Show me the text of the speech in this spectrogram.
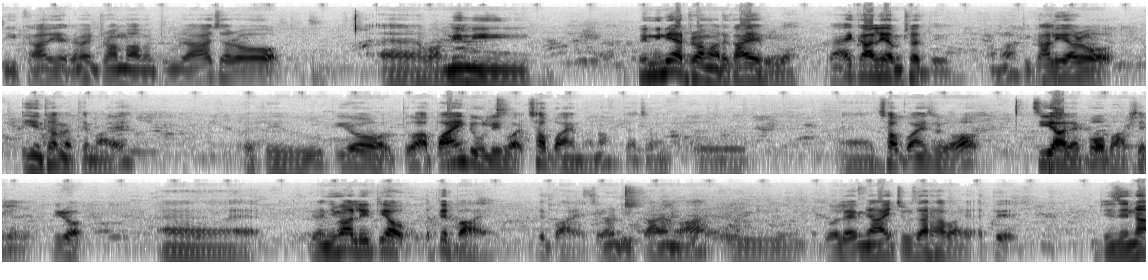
ဒီကားလေးကဒါပေမဲ့ drama မတူတာကျတော့အဲဟိုမီမီမီမီနဲ့က drama တကားရဲ့ဘူးလေ ဒါအဲ့ကားလေးကမထွက်သေးဘူးနော်ဒီကားလေးကတော့အရင်ထွက်မယ်ထင်ပါတယ်ထွက်သေးဘူးပြီးတော့သူကအပိုင်းတူလေးပေါ့6ပိုင်းပေါ့နော်ဒါကြောင့်ဟိုအဲ6ပိုင်းဆိုတော့ကြီးရတယ်ပေါ့ပါဖြစ်တယ်ပြီးတော့အဲညီမလေးတယောက်အစ်စ်ပါတယ်အစ်စ်ပါတယ်ကျွန်တော်ဒီကားထဲမှာဟိုသူလည်းအများကြီးစူးစမ်းထားပါတယ်အစ်စ်ပြင်စင်တာ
